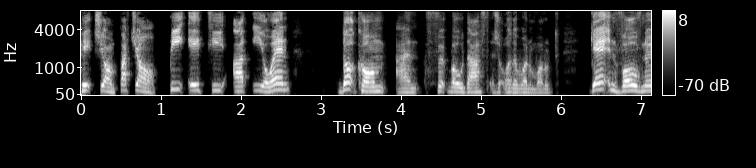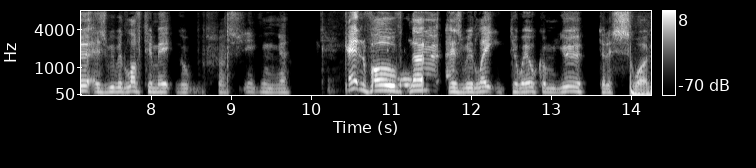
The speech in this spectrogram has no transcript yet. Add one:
Patreon, Patreon, P A T R E O N dot com, and football daft is all the one word. Get involved now as we would love to make. Get involved now as we'd like to welcome you to the squad.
